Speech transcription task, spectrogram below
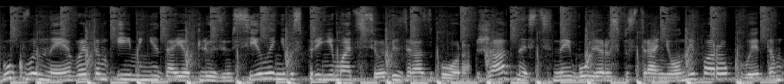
Буква Н в этом имени дает людям силы не воспринимать все без разбора. Жадность – наиболее распространенный порог в этом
